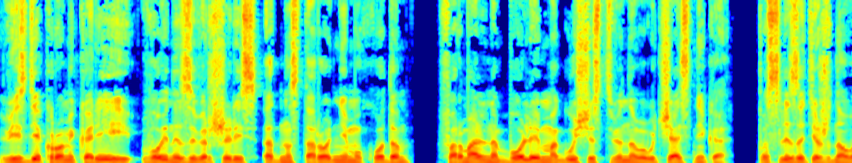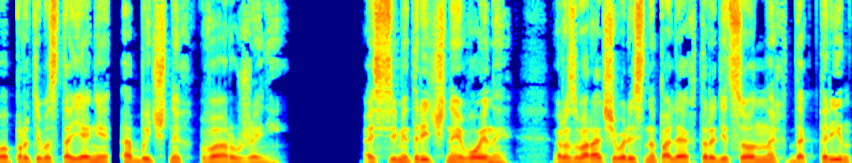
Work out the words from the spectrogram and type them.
Везде, кроме Кореи, войны завершились односторонним уходом формально более могущественного участника после затяжного противостояния обычных вооружений. Асимметричные войны разворачивались на полях традиционных доктрин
